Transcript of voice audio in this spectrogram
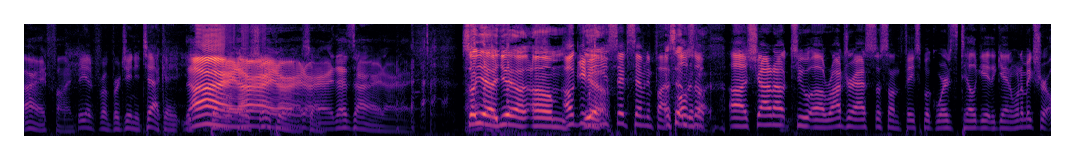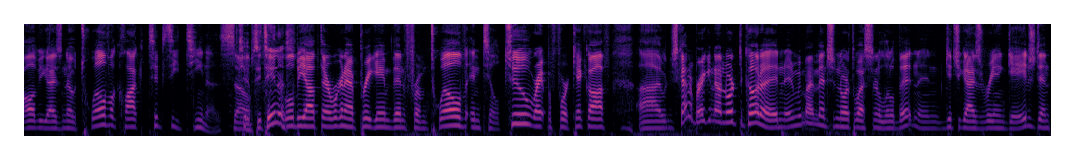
All right, fine. being from Virginia Tech, you All right, double all fell right, shape all here, right, so. all right. That's all right, all right. So yeah, yeah. Um, I'll give yeah. you. You said seventy-five. Also, uh, shout out to uh, Roger asked us on Facebook, "Where's the tailgate again?" I want to make sure all of you guys know. Twelve o'clock, Tipsy Tina's. So Tipsy Tina's. We'll be out there. We're gonna have pregame then from twelve until two, right before kickoff. Uh, we're just kind of breaking down North Dakota, and, and we might mention Northwestern a little bit, and, and get you guys re-engaged. And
